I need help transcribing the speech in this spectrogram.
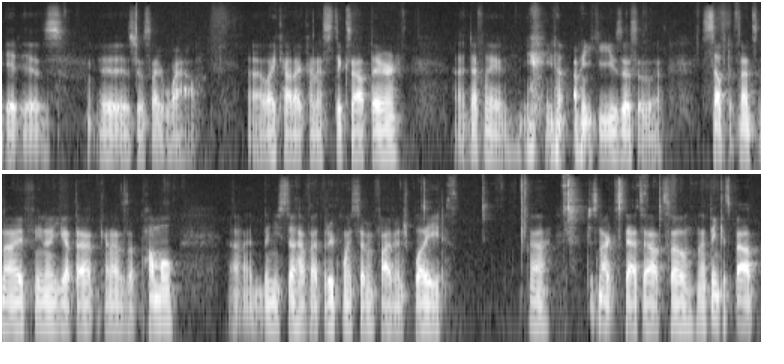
it is it is just like wow. I like how that kind of sticks out there. Uh, definitely, you know, I mean, you can use this as a self-defense knife. You know, you got that kind of as a pommel. Uh, then you still have a 3.75 inch blade. Uh, just knock the stats out. So I think it's about,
